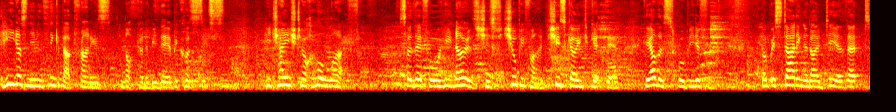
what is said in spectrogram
he doesn't even think about Phryne's not going to be there because it's he changed her whole life. So therefore, he knows she's she'll be fine. She's going to get there. The others will be different. But we're starting an idea that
